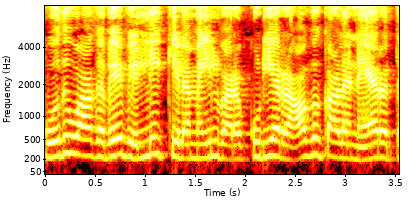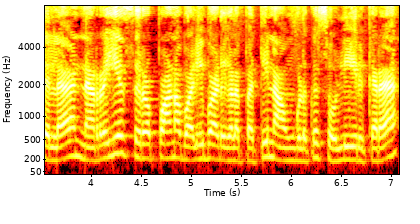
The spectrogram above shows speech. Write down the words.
பொதுவாகவே வெள்ளிக்கிழமையில் வரக்கூடிய ராகு கால நேரத்தில் நிறைய சிறப்பான வழிபாடுகளை பற்றி நான் உங்களுக்கு சொல்லியிருக்கிறேன்.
